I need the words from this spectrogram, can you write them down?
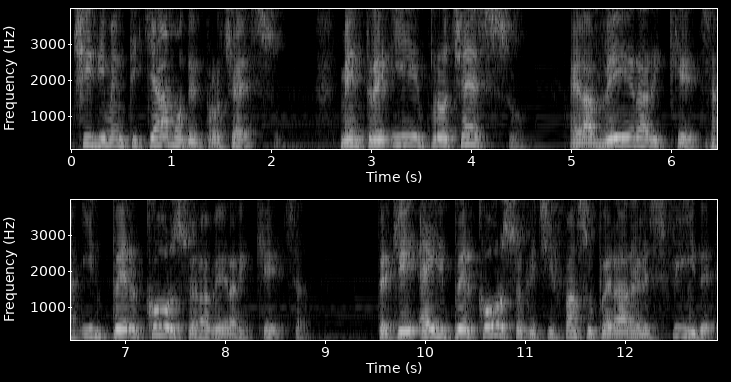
Ci dimentichiamo del processo, mentre il processo è la vera ricchezza, il percorso è la vera ricchezza, perché è il percorso che ci fa superare le sfide,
